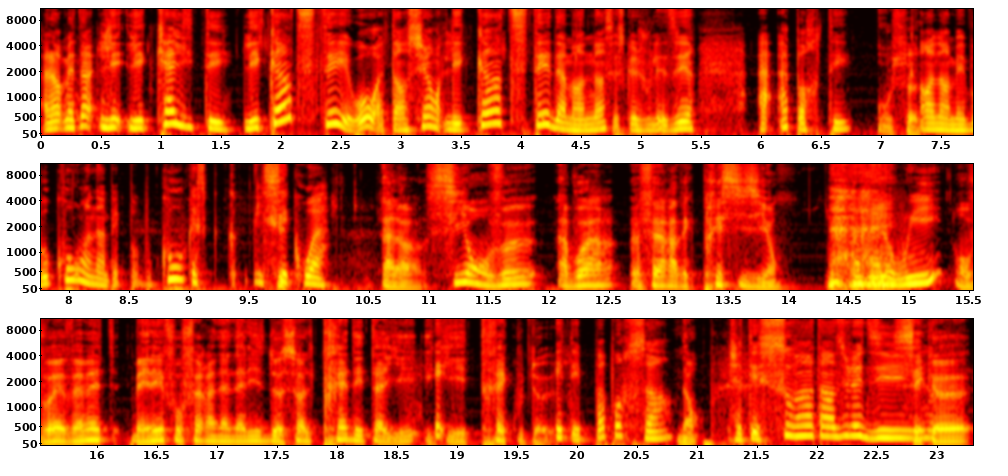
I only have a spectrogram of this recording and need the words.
Alors maintenant, les, les qualités, les quantités, oh, attention, les quantités d'amendements, c'est ce que je voulais dire, à apporter. Au sol. On en met beaucoup, on n'en met pas beaucoup. Qu'est-ce que- C'est quoi? Alors, si on veut avoir faire avec précision, oui, on veut, veut mettre, mais là, il faut faire une analyse de sol très détaillée et, Et- qui est très coûteuse. et t'es pas pour ça. Non. Je t'ai souvent entendu le dire. c'est que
